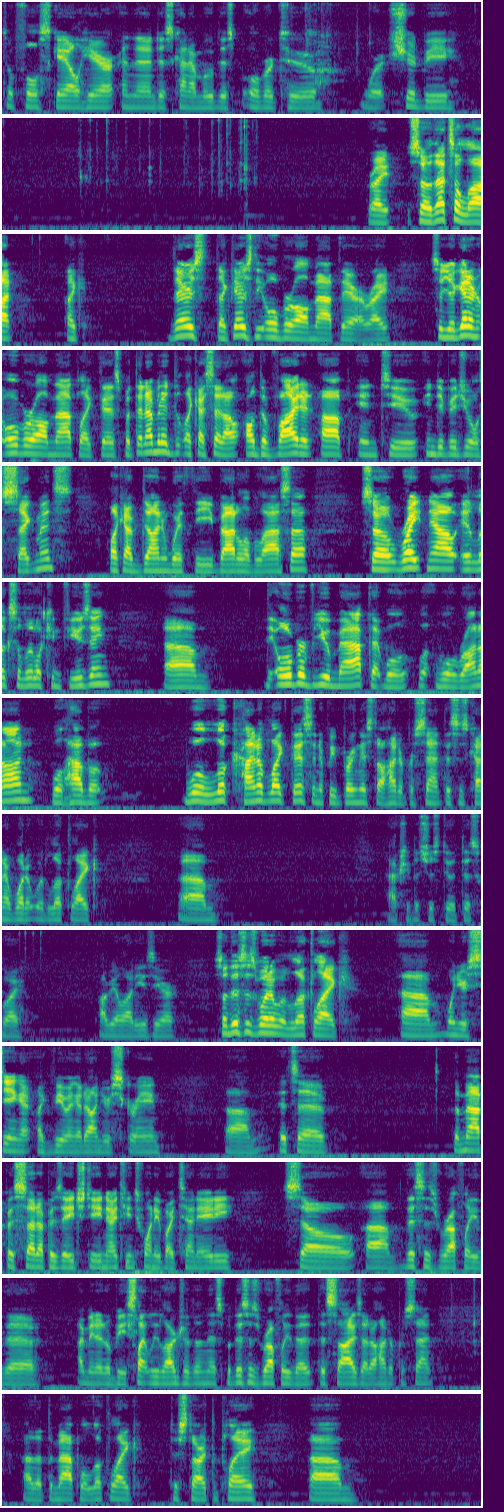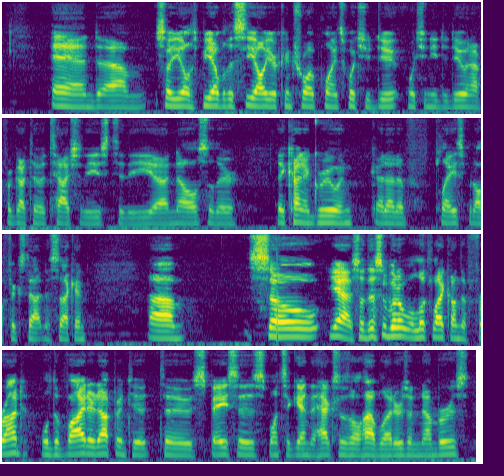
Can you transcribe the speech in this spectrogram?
to full scale here and then just kind of move this over to where it should be. Right, so that's a lot, like, there's, like, there's the overall map there, right? So you'll get an overall map like this, but then I'm going to, like I said, I'll, I'll, divide it up into individual segments like I've done with the Battle of Lhasa. So right now it looks a little confusing. Um, the overview map that we'll, we'll run on will have a, will look kind of like this. And if we bring this to 100%, this is kind of what it would look like. Um, actually, let's just do it this way. Probably a lot easier. So this is what it would look like um, when you're seeing it, like viewing it on your screen. Um, it's a the map is set up as HD 1920 by 1080. So um, this is roughly the, I mean, it'll be slightly larger than this, but this is roughly the, the size at 100% uh, that the map will look like to start the play. Um, and um, so you'll be able to see all your control points, what you do, what you need to do. And I forgot to attach these to the uh, null, so they're they kind of grew and got out of place, but I'll fix that in a second. Um, so yeah, so this is what it will look like on the front. We'll divide it up into to spaces. Once again, the hexes will have letters and numbers.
